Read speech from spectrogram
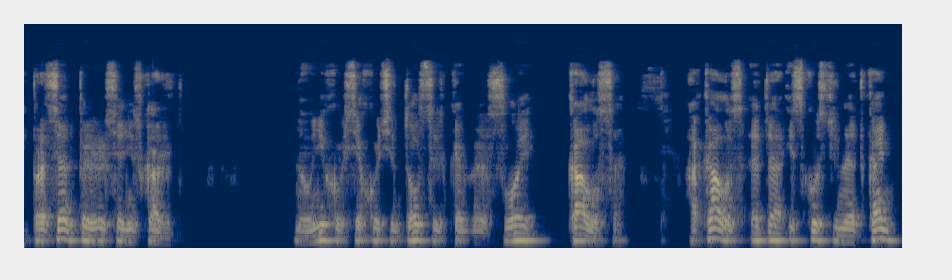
И процент прижившихся не скажет. Но у них у всех очень толстый слой калуса. А калус – это искусственная ткань,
